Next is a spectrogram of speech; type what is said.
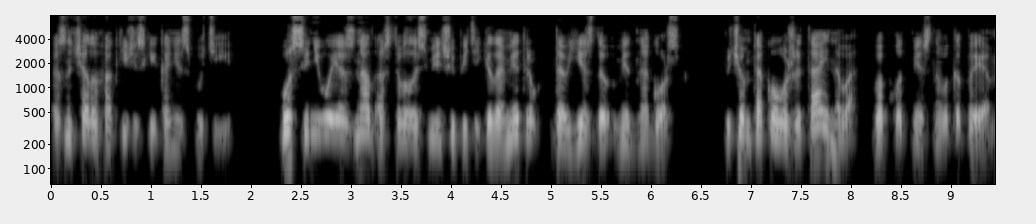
означало фактически конец пути. После него, я знал, оставалось меньше пяти километров до въезда в Медногорск, причем такого же тайного в обход местного КПМ.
